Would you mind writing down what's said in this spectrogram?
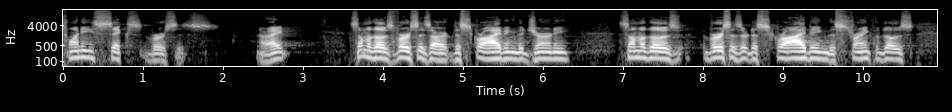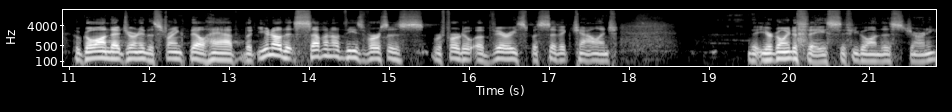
26 verses, all right? Some of those verses are describing the journey, some of those verses are describing the strength of those who go on that journey, the strength they'll have. But you know that seven of these verses refer to a very specific challenge that you're going to face if you go on this journey.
